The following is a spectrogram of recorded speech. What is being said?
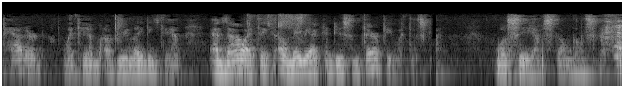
pattern with him of relating to him. And now I think, oh, maybe I could do some therapy with this guy. We'll see. I'm still a little skeptical.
